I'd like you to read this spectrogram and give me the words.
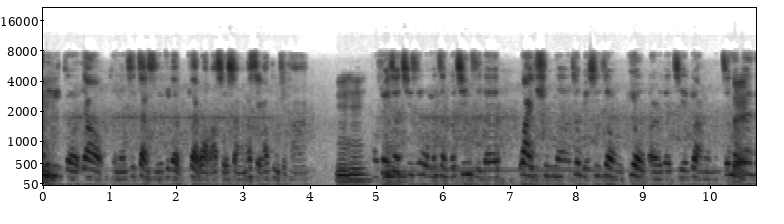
嗯、另一个要可能是暂时的坐在在娃娃车上，那谁要顾着他？嗯哼，所以这其实我们整个亲子的外出呢，特别是这种幼儿的阶段，我们真的会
